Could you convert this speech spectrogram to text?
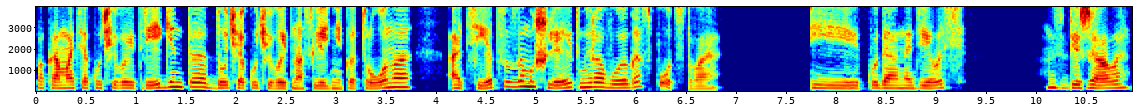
Пока мать окучивает регента, дочь окучивает наследника трона, отец замышляет мировое господство. И куда она делась? Сбежала.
